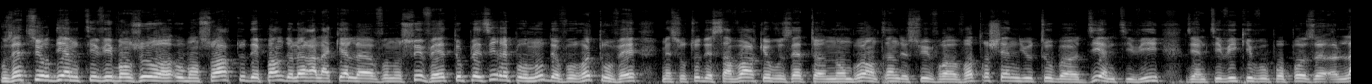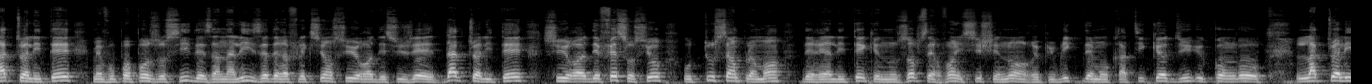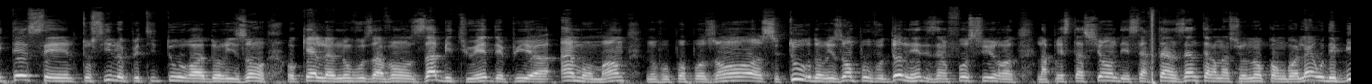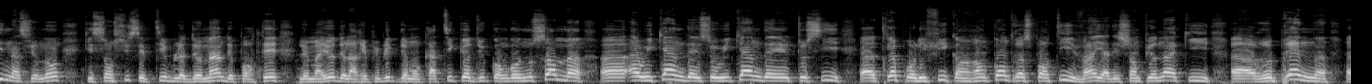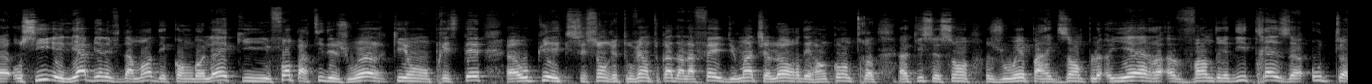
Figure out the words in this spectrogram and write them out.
Vous êtes sur DMTV, bonjour ou bonsoir, tout dépend de l'heure à laquelle vous nous suivez. Tout plaisir est pour nous de vous retrouver, mais surtout de savoir que vous êtes nombreux en train de suivre votre chaîne YouTube DMTV, DMTV qui vous propose l'actualité, mais vous propose aussi des analyses et des réflexions sur des sujets d'actualité, sur des faits sociaux ou tout simplement des réalités que nous observons ici chez nous en République démocratique du Congo. L'actualité, c'est aussi le petit tour d'horizon auquel nous vous avons habitué depuis euh, un moment. Nous vous proposons euh, ce tour d'horizon pour vous donner des infos sur euh, la prestation de certains internationaux congolais ou des binationaux qui sont susceptibles demain de porter le maillot de la République démocratique du Congo. Nous sommes un week-end et ce week-end est aussi très prolifique en rencontres sportives. Hein. Il y a des championnats qui reprennent aussi et il y a bien évidemment des Congolais qui font partie des joueurs qui ont presté ou qui se sont retrouvés en tout cas dans la feuille du match lors des rencontres euh, qui se sont jouées par exemple hier vendredi 13 août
